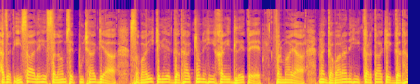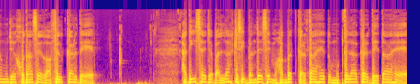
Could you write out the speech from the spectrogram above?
حضرت عیسیٰ علیہ السلام سے پوچھا گیا، سواری کے لیے گدھا کیوں نہیں خرید لیتے؟ فرمایا، میں گوارا نہیں کرتا کہ گدھا مجھے خدا سے غافل کر دے۔ حدیث ہے، جب اللہ کسی بندے سے محبت کرتا ہے تو مبتلا کر دیتا ہے۔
